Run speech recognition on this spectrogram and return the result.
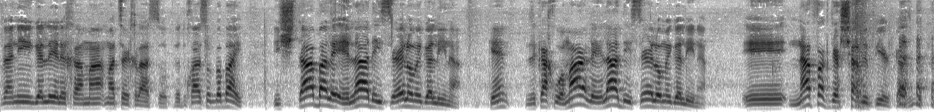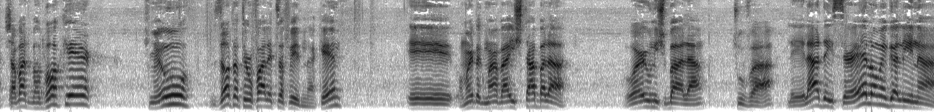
ואני אגלה לך מה, מה צריך לעשות, ותוכל לעשות בבית. אשתבא לאלה דישראל לא מגלינה, כן? זה כך הוא אמר, לאלה דישראל לא מגלינה. אה, נפק דרשה בפירקס, שבת בבוקר, שמעו, זאת התרופה לצפידנה, כן? אה, אומרת הגמרא, והאי השתבא לה, או הרי הוא נשבע לה, תשובה, לאלעד ישראל לא מגלינה,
